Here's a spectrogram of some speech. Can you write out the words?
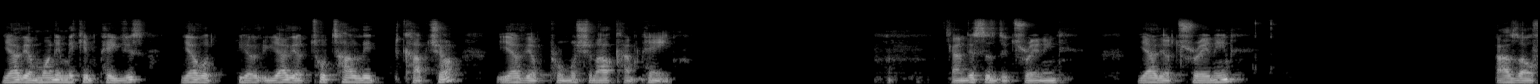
You have your money making pages you have a, you have your total lead capture you have your promotional campaign. And this is the training. You have your training as of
